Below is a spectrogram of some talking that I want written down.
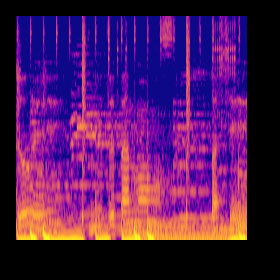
Doré ne veut pas m'en passer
